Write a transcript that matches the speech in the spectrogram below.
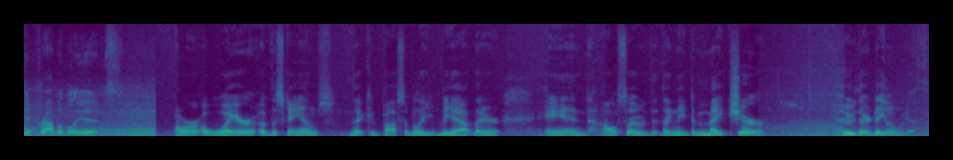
it probably is. are aware of the scams that could possibly be out there and also that they need to make sure who they're dealing with.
